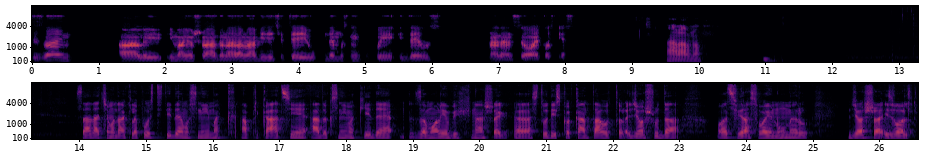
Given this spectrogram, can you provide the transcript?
dizajn, ali ima još rada, naravno, a vidjet ćete i u demo snimku koji ide uz, nadam se, ovaj podcast. Naravno. Sada ćemo dakle pustiti demo snimak aplikacije, a dok snimak ide, zamolio bih našeg uh, studijskog kant autora Jošu da odsvira svoju numeru. Joša, izvolite.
